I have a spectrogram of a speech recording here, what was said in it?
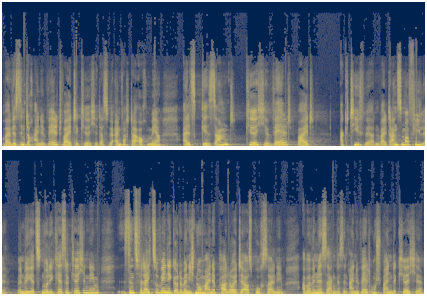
weil wir sind doch eine weltweite Kirche, dass wir einfach da auch mehr als Gesamtkirche weltweit aktiv werden, weil dann sind wir viele. Wenn wir jetzt nur die Kesselkirche nehmen, sind es vielleicht zu wenige oder wenn ich nur meine paar Leute aus Bruchsal nehme. Aber wenn wir sagen, wir sind eine weltumspannende Kirche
